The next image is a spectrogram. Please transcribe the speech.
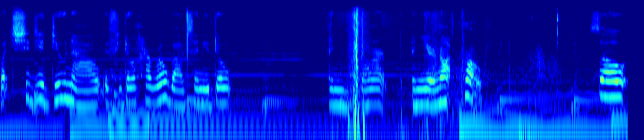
what should you do now if you don't have Robux and you don't and you don't and you're not pro? So,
